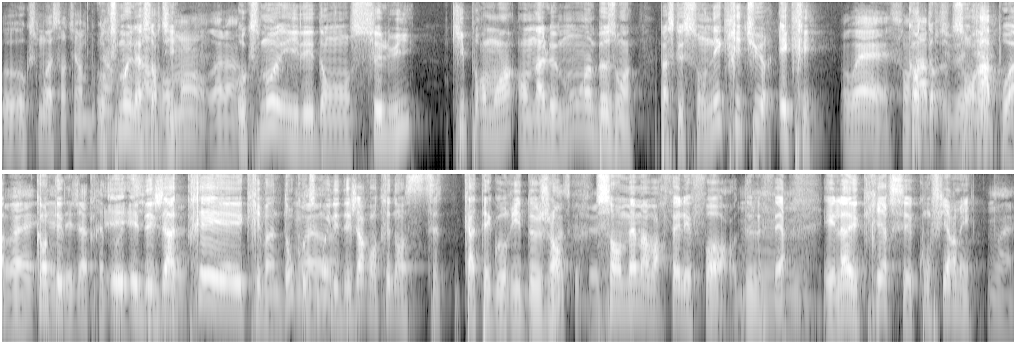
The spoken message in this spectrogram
Oxmo a sorti un bouquin. Oxmo, il a sorti. roman, voilà. Oxmo, il est dans celui qui, pour moi, en a le moins besoin. Parce que son écriture écrit Ouais, son Quand- rap. tu son dire. rap, ouais. Quand Quand est déjà très poétique, déjà euh, très écrivain. Donc Ouais, Oxmo, ouais. il est déjà rentré dans cette catégorie de je gens sans même avoir fait l'effort de le faire. Et là, écrire, c'est confirmé. Ouais.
